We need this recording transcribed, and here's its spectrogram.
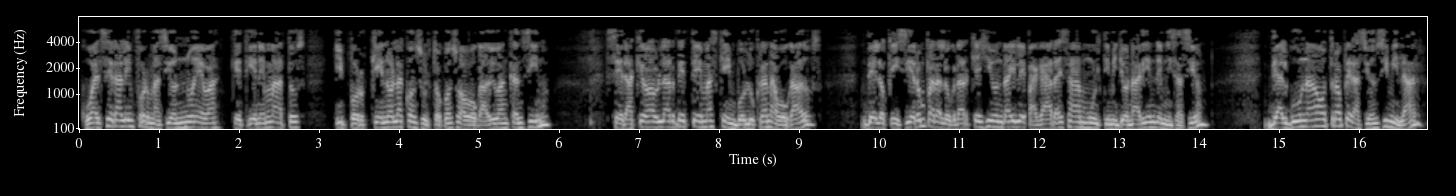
¿cuál será la información nueva que tiene Matos y por qué no la consultó con su abogado Iván Cancino? ¿Será que va a hablar de temas que involucran abogados? ¿De lo que hicieron para lograr que Hyundai le pagara esa multimillonaria indemnización? ¿De alguna otra operación similar?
